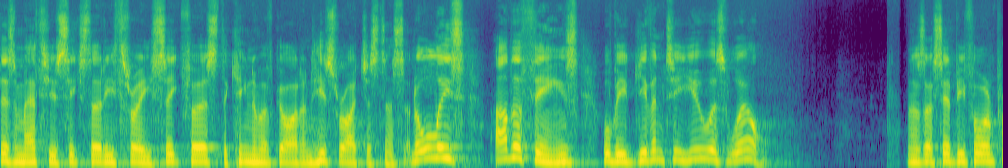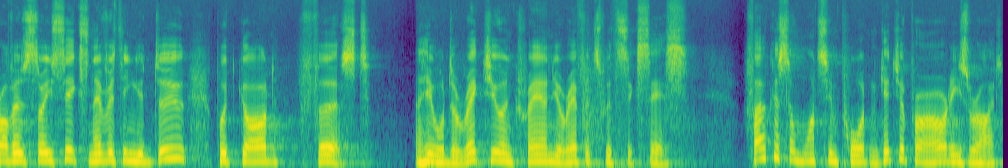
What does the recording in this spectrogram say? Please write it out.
Says in Matthew 6:33, "Seek first the kingdom of God and his righteousness, and all these other things will be given to you as well." And as I said before in Proverbs 3:6, "In everything you do, put God first, and he will direct you and crown your efforts with success." Focus on what's important. Get your priorities right.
